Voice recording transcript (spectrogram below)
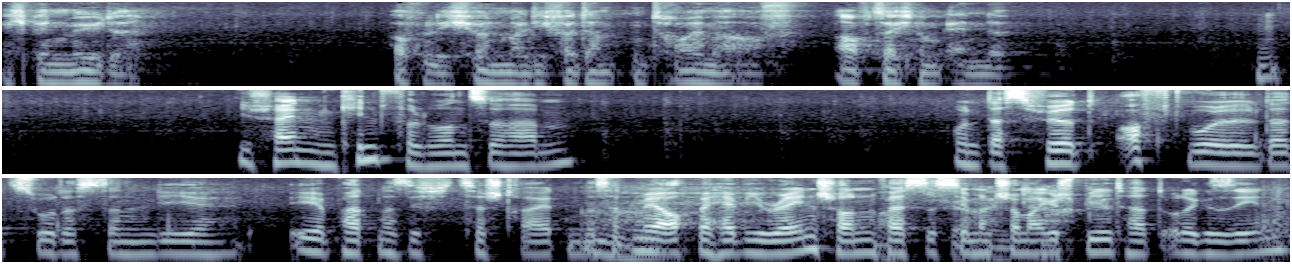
Ich bin müde. Hoffentlich hören mal die verdammten Träume auf. Aufzeichnung Ende. Die scheinen ein Kind verloren zu haben. Und das führt oft wohl dazu, dass dann die Ehepartner sich zerstreiten. Das hatten wir ja auch bei Heavy Rain schon, falls das jemand schon mal Tag. gespielt hat oder gesehen.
